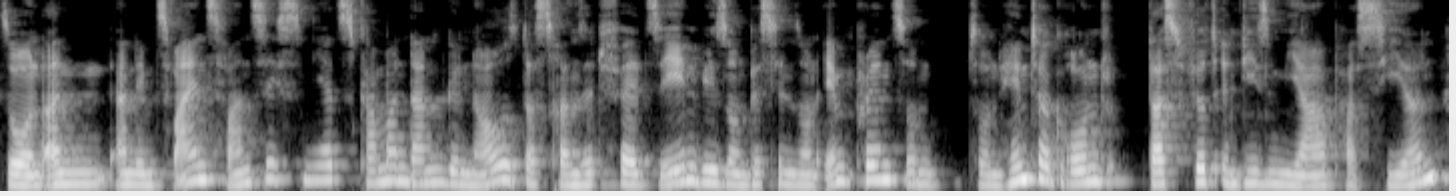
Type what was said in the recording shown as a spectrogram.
So, und an, an dem 22. jetzt kann man dann genau das Transitfeld sehen, wie so ein bisschen so ein Imprint, so ein, so ein Hintergrund. Das wird in diesem Jahr passieren.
